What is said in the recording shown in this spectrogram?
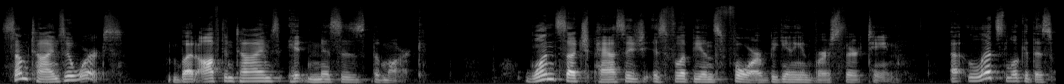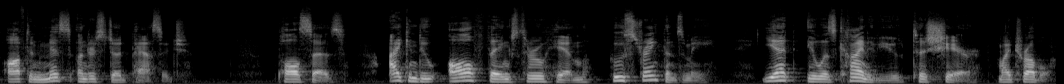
Sometimes it works, but oftentimes it misses the mark. One such passage is Philippians 4, beginning in verse 13. Uh, let's look at this often misunderstood passage. Paul says, I can do all things through him who strengthens me. Yet it was kind of you to share my trouble.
